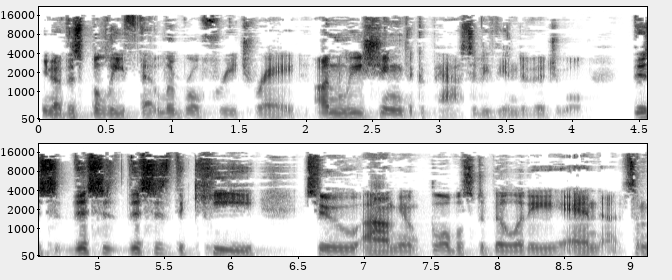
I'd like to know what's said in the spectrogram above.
You know, this belief that liberal free trade, unleashing the capacity of the individual. This, this is, this is the key to, um, you know, global stability and uh, some,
